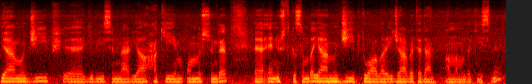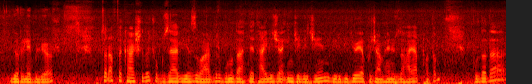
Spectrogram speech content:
Ya Mucib e, gibi isimler, Ya Hakim. Onun üstünde e, en üst kısımda Ya Mucib dualara icabet eden anlamındaki ismi görülebiliyor. Bu tarafta karşıda çok güzel bir yazı vardır. Bunu da detaylıca inceleyeceğim bir video yapacağım. Henüz daha yapmadım. Burada da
